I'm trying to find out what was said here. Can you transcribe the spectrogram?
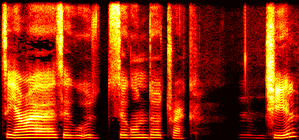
Se llama segu- segundo track. Chill.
